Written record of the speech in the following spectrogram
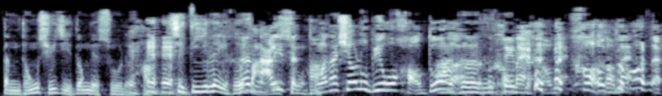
等同徐子东的书的哈，是第一类合法的书。哪里等同啊？他销路比我好多了，好卖，好卖，好多了，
